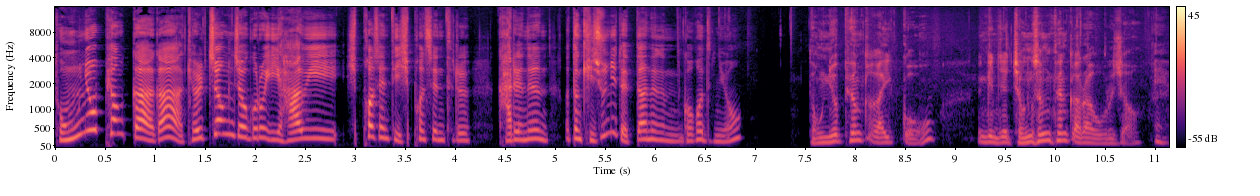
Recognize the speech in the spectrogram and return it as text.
동료 평가가 결정적으로 이 하위 10% 20%를 가르는 어떤 기준이 됐다는 거거든요. 동료 평가가 있고 이게 이제 정성 평가라고 그러죠. 네.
